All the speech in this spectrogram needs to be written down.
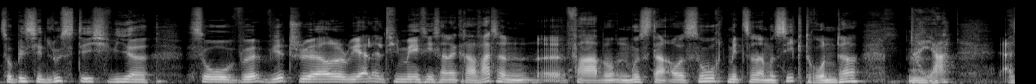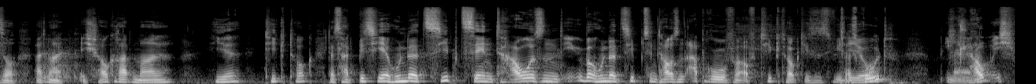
so ein bisschen lustig, wie er so vi- virtual reality mäßig seine Krawattenfarbe und Muster aussucht mit so einer Musik drunter. Naja, also warte mal, ich schaue gerade mal hier TikTok. Das hat bisher 117.000, über 117.000 Abrufe auf TikTok, dieses Video. das gut? Ich glaube, ich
